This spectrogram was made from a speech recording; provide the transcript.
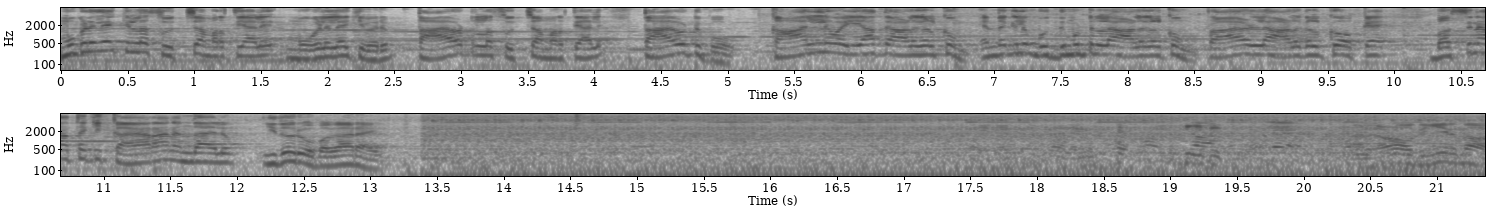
മുകളിലേക്കുള്ള സ്വിച്ച് അമർത്തിയാൽ മുകളിലേക്ക് വരും. താഴോട്ടുള്ള സ്വിച്ച് അമർത്തിയാൽ താഴോട്ട് പോകും. കാലിന് വയ്യാത്ത ആളുകൾക്കും എന്തെങ്കിലും ബുദ്ധിമുട്ടുള്ള ആളുകൾക്കും പ്രായമുള്ള ആളുകൾക്കും ഒക്കെ ബസ്സിനകത്തേക്ക് കയറാൻ എന്തായാലും ഇതൊരു ഉപകാരമായി できるな。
